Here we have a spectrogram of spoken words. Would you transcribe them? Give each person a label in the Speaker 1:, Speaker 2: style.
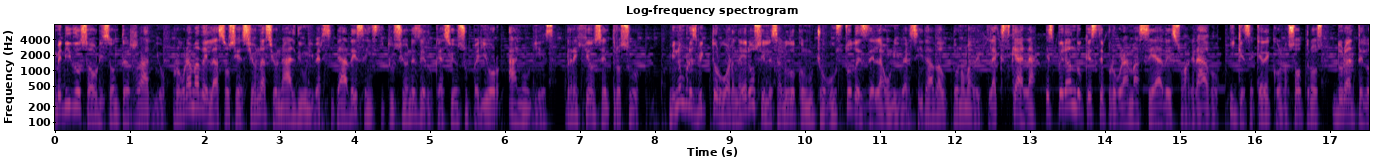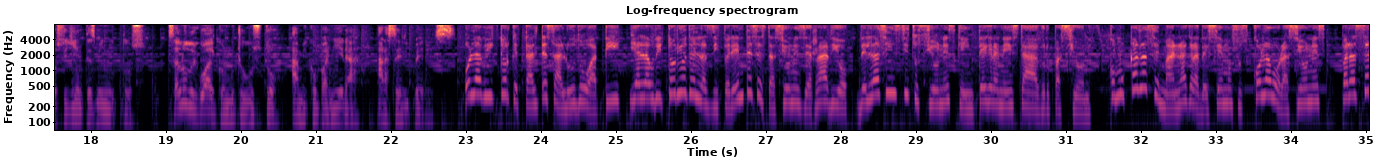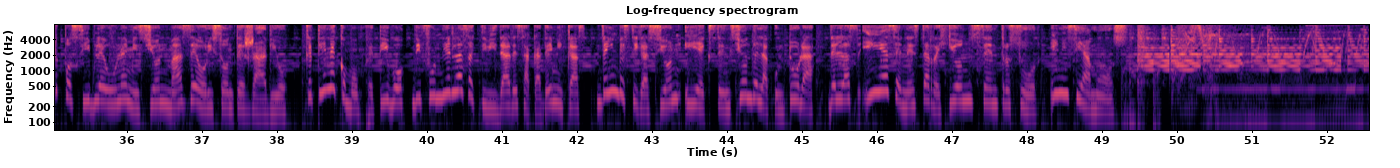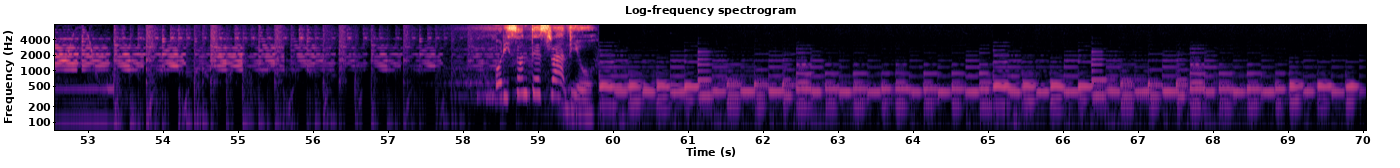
Speaker 1: Bienvenidos a Horizontes Radio, programa de la Asociación Nacional de Universidades e Instituciones de Educación Superior ANUYES, región Centro-Sur. Mi nombre es Víctor Guarneros y les saludo con mucho gusto desde la Universidad Autónoma de Tlaxcala, esperando que este programa sea de su agrado y que se quede con nosotros durante los siguientes minutos. Saludo igual con mucho gusto a mi compañera Araceli Pérez.
Speaker 2: Hola Víctor, ¿qué tal? Te saludo a ti y al auditorio de las diferentes estaciones de radio de las instituciones que integran esta agrupación. Como cada semana agradecemos sus colaboraciones para hacer posible una emisión más de Horizontes Radio, que tiene como objetivo difundir las actividades académicas de investigación y extensión de la cultura de las IES en esta región centro-sur. Iniciamos.
Speaker 3: Horizontes Radio.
